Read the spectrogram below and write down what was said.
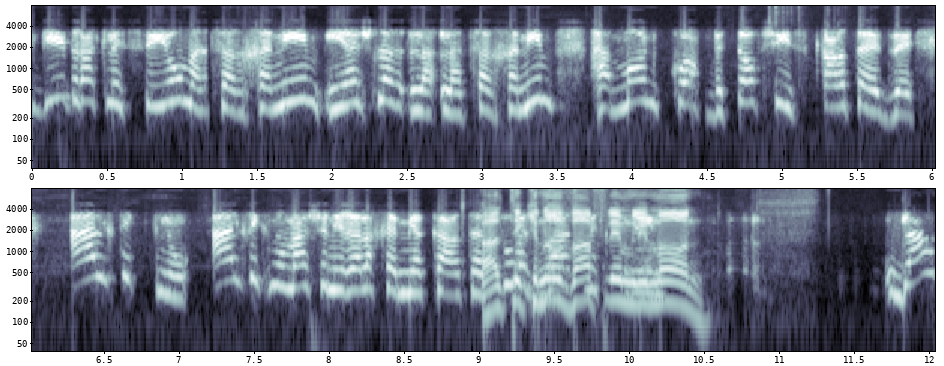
נגיד רק לסיום, הצרכנים, יש לצרכנים המון כוח, וטוב שהזכרת את זה. אל תקנו, אל תקנו מה שנראה לכם יקר, אל תקנו ופלים לימון. גם,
